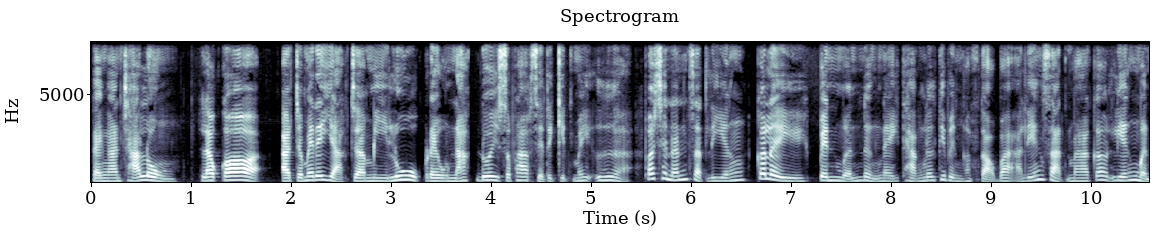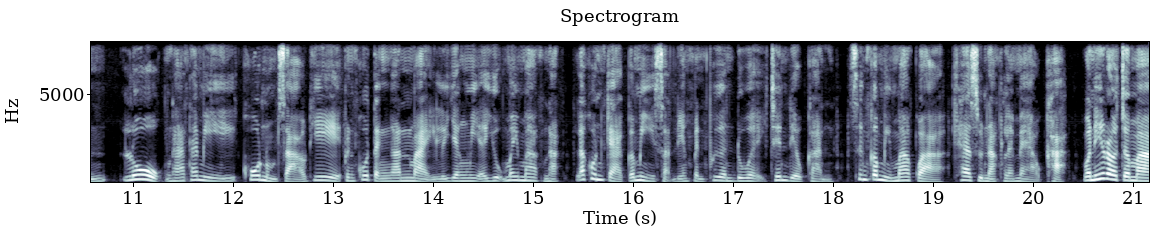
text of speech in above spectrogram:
แต่งงานช้าลง แล้วก็ อาจจะไม่ได้อยากจะมีลูกเร็วนักด้วยสภาพเศรษฐกิจไม่เอื้อ เพราะฉะนั้นสัตว์เลี้ยงก็เลยเป็นเหมือนหนึ่งในทางเลือกที่เป็นคำตอบว่า เลี้ยงสัตว์มาก็เลี้ยงเหมือนลูกนะถ้ามีคู่หนุ่มสาวที่เป็นคู่แต่งงานใหม่ หรือยังมีอายุไม่มากนัก และคนแก่ก็มีสัตว์เลี้ยงเป็นเพื่อนด้วย เช่นเดียวกัน ซึ่งก็มีมากกว่าแค่สุนัขและแมวค่ะ วันนี้เราจะมา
